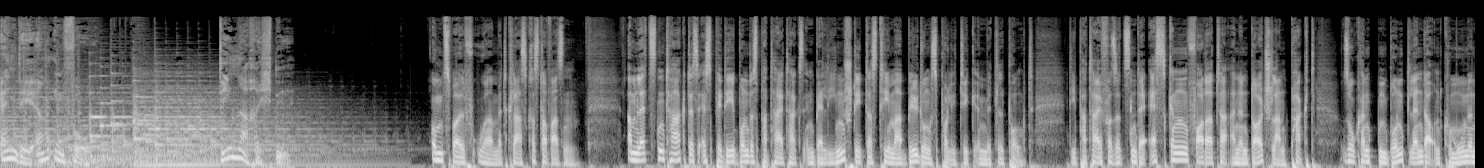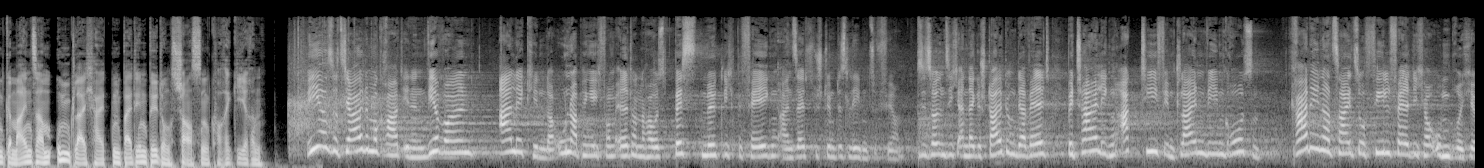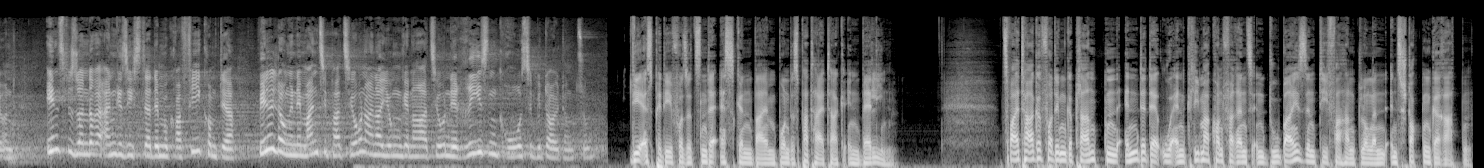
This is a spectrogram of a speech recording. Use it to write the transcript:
NDR Info. Die Nachrichten. Um 12 Uhr mit Klaas Christoffersen. Am letzten Tag des SPD-Bundesparteitags in Berlin steht das Thema Bildungspolitik im Mittelpunkt. Die Parteivorsitzende Esken forderte einen Deutschlandpakt. So könnten Bund, Länder und Kommunen gemeinsam Ungleichheiten bei den Bildungschancen korrigieren. Wir Sozialdemokratinnen, wir wollen alle Kinder, unabhängig vom Elternhaus, bestmöglich befähigen, ein selbstbestimmtes Leben zu führen. Sie sollen sich an der Gestaltung der Welt beteiligen, aktiv im Kleinen wie im Großen. Gerade in einer Zeit so vielfältiger Umbrüche und insbesondere angesichts der Demografie kommt der Bildung und Emanzipation einer jungen Generation eine riesengroße Bedeutung zu. Die SPD-Vorsitzende Esken beim Bundesparteitag in Berlin. Zwei Tage vor dem geplanten Ende der UN-Klimakonferenz in Dubai sind die Verhandlungen ins Stocken geraten.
